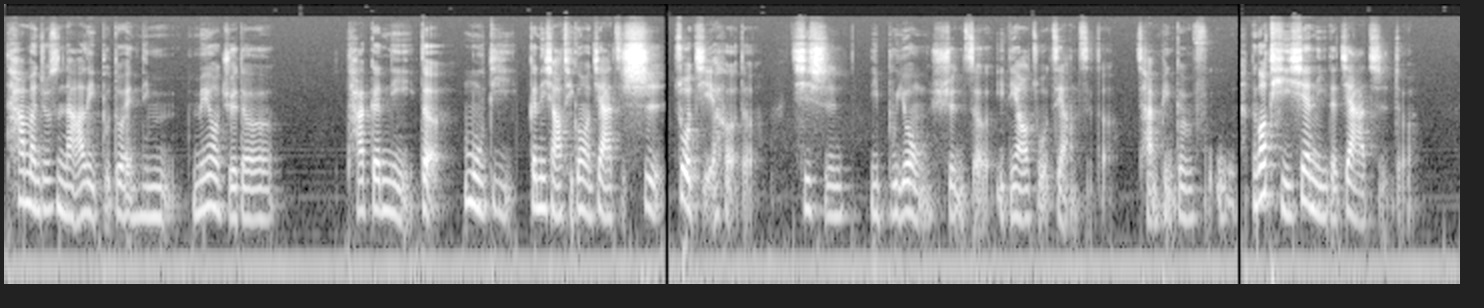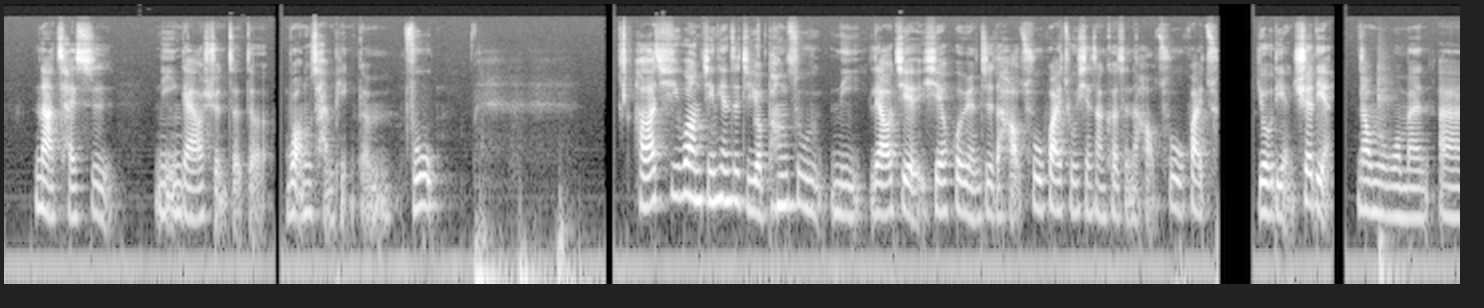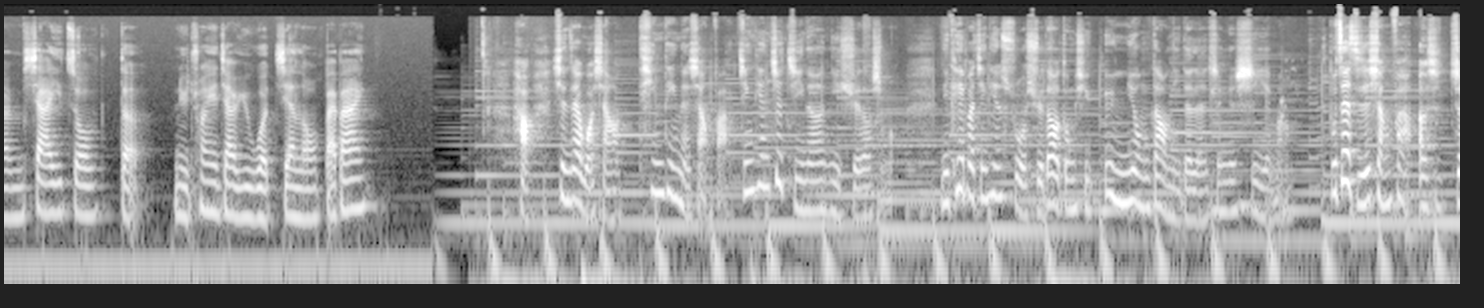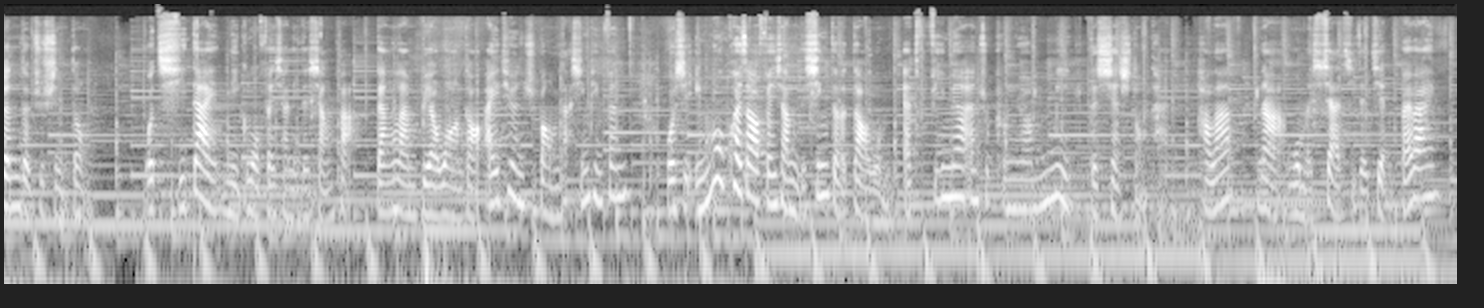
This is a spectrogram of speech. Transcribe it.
他们就是哪里不对，你没有觉得他跟你的目的、跟你想要提供的价值是做结合的。其实你不用选择一定要做这样子的产品跟服务，能够体现你的价值的，那才是你应该要选择的网络产品跟服务。好了，希望今天这集有帮助你了解一些会员制的好处、坏处，线上课程的好处、坏处、优点、缺点。那么我们嗯下一周的女创业家与我见喽，拜拜。好，现在我想要听听你的想法。今天这集呢，你学到什么？你可以把今天所学到的东西运用到你的人生跟事业吗？不再只是想法，而是真的去行动。我期待你跟我分享你的想法。当然，不要忘了到 iTunes 去帮我们打新评分，或是荧幕快照分享你的心得到我们 at female entrepreneur me 的现实动态。好啦，那我们下期再见，拜拜。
